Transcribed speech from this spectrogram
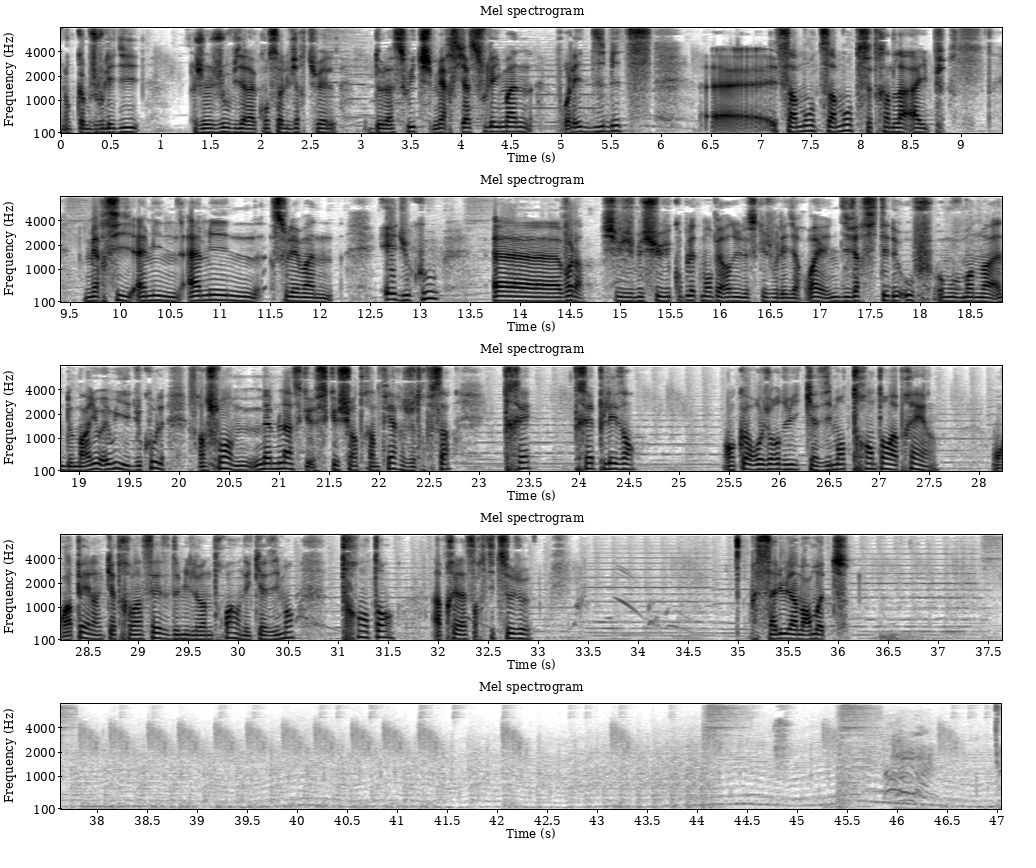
Donc comme je vous l'ai dit, je joue via la console virtuelle de la Switch. Merci à Suleiman pour les 10 bits. Euh, ça monte, ça monte ce train de la hype. Merci Amine, Amine, Suleiman. Et du coup, euh, voilà, je, me suis complètement perdu de ce que je voulais dire. Ouais, une diversité de ouf au mouvement de Mario. Et oui, et du coup, franchement, même là, ce que, ce que je suis en train de faire, je trouve ça très, très plaisant. Encore aujourd'hui, quasiment 30 ans après. Hein. On rappelle, hein, 96-2023, on est quasiment 30 ans après la sortie de ce jeu. Salut la marmotte.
